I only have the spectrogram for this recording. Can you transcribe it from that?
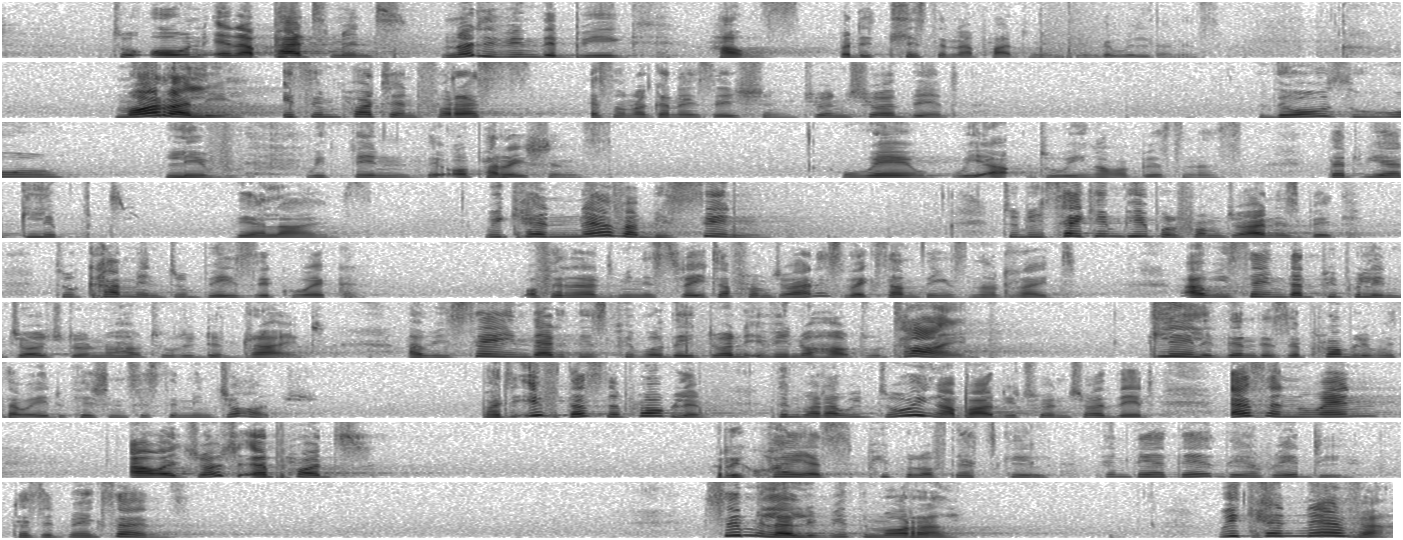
to own an apartment, not even the big house, but at least an apartment in the wilderness. Morally, it's important for us as an organization to ensure that those who live within the operations where we are doing our business, that we uplift their lives. We can never be seen to be taking people from Johannesburg to come and do basic work of an administrator from Johannesburg. Something is not right. Are we saying that people in George don't know how to read and write? Are we saying that these people, they don't even know how to type? Clearly, then there's a problem with our education system in George. But if that's the problem, then what are we doing about it to ensure that as and when our George Airport requires people of that skill, then they are there, they are ready. Does it make sense? Similarly, with moral, we can never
